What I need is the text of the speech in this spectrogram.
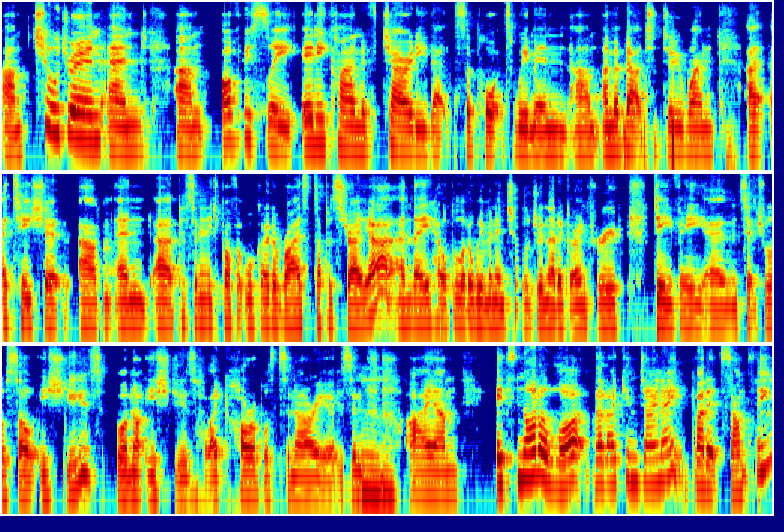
um, children and um, obviously any kind of charity that supports women um, i'm about to do one a, a t-shirt um, and uh, percentage profit will go to RizeUp Australia and they help a lot of women and children that are going through dv and sexual assault issues. Well not issues like horrible scenarios. And Mm. i um it's not a lot that I can donate, but it's something.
